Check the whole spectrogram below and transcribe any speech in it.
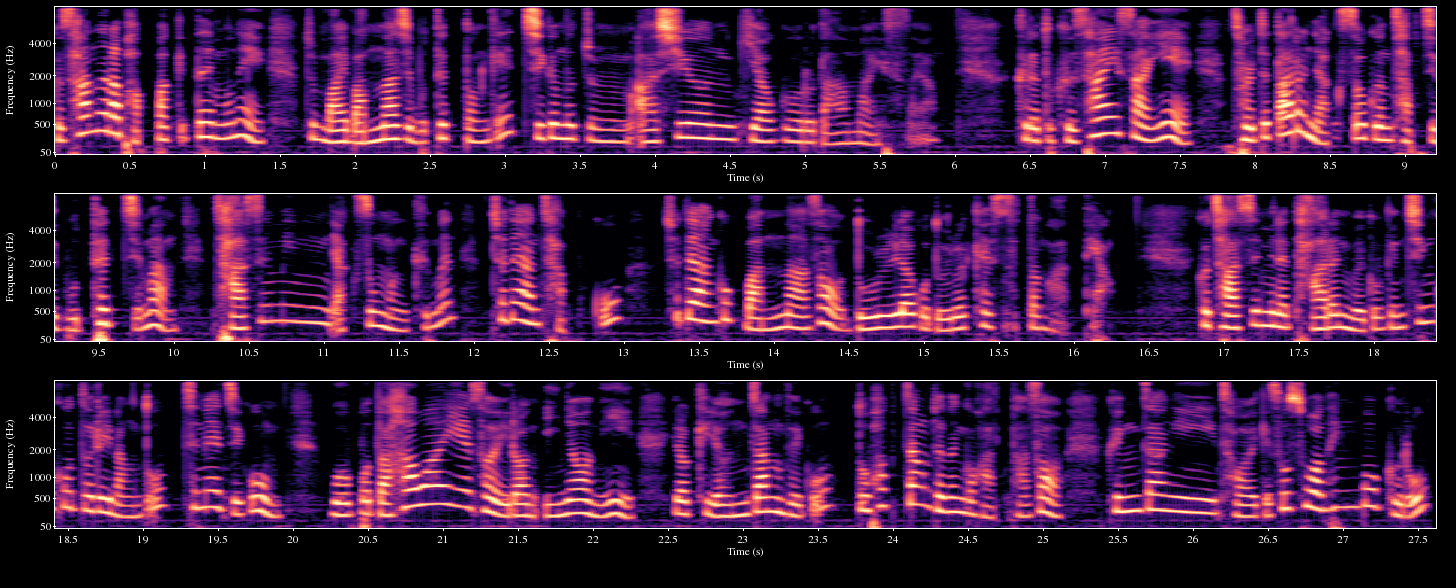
그 사느라 바빴기 때문에 좀 많이 만나지 못했던 게 지금도 좀 아쉬운 기억으로 남아 있어요. 그래도 그 사이사이에 절대 다른 약속은 잡지 못했지만 자스민 약속만큼은 최대한 잡고 최대한 꼭 만나서 놀려고 노력했었던 것 같아요. 그 자스민의 다른 외국인 친구들이랑도 친해지고 무엇보다 하와이에서 이런 인연이 이렇게 연장되고 또 확장되는 것 같아서 굉장히 저에게 소소한 행복으로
